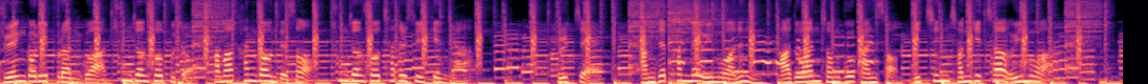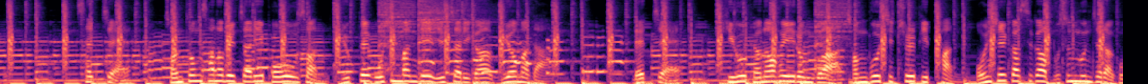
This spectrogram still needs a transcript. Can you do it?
주행거리 불안과 충전소 부족, 사막 한가운데서 충전소 찾을 수 있겠냐? 둘째, 강제 판매 의무화는 과도한 정부 간섭, 미친 전기차 의무화. 셋째, 전통 산업 일자리 보호 우선 650만 개 일자리가 위험하다. 넷째, 기후 변화 회의론과 정부 지출 비판, 온실가스가 무슨 문제라고.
